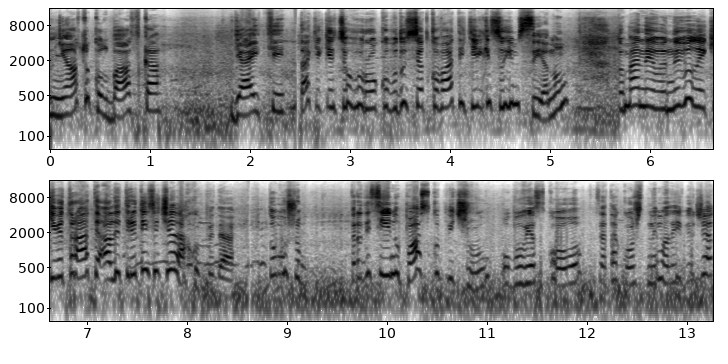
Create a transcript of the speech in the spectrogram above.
М'ясо, колбаска, яйці. Так як я цього року буду святкувати тільки своїм сином, то в мене невеликі витрати, але три тисячі легко піде. Тому що традиційну паску печу обов'язково. Це також немалий бюджет,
